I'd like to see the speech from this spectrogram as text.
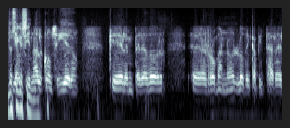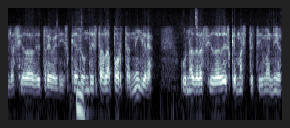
Lo y sigue al siendo. final consiguieron que el emperador eh, romano lo decapitara en la ciudad de Treveris, que es Mm. donde está la Porta Nigra, una de las ciudades que más testimonio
